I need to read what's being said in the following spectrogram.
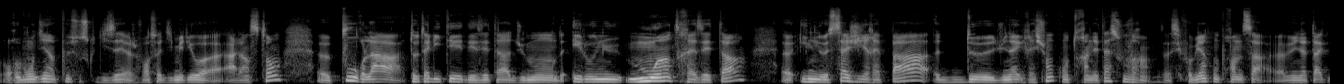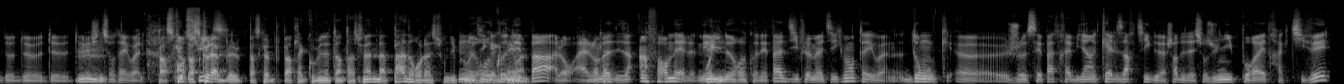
rebondis un peu sur ce que disait Jean-François Di Melio à, l'instant. pour la totalité des États du monde et l'ONU, moins 13 États, il ne s'agirait pas d'une agression contre un État souverain. Il faut bien comprendre ça une attaque de, de, de, la Chine hmm. sur Taïwan. Parce que, parce, que la, parce que la plupart de la communauté internationale n'a pas de relations diplomatiques ne reconnaît pas, alors elle en a des informelles, mais elle ne reconnaît pas diplomatiquement Taïwan. Donc euh, je ne sais pas très bien quels articles de la Charte des Nations Unies pourraient être activés,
